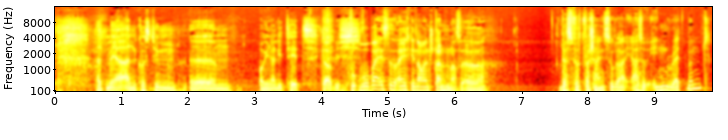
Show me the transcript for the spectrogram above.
hat mehr an Kostüm. Ähm, Originalität, glaube ich. Wo, wobei ist das eigentlich genau entstanden? Aus, äh, Das wird wahrscheinlich sogar, also in Redmond,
